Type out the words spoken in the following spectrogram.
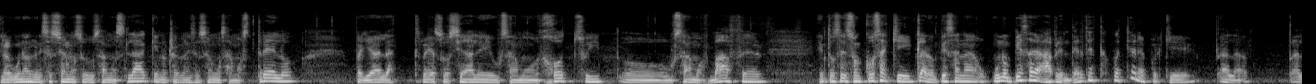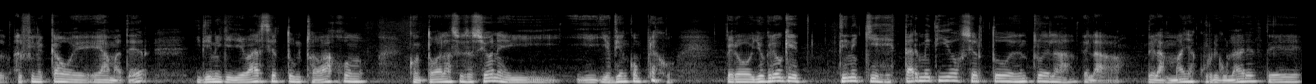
en alguna organización nosotros usamos Slack, en otra organización usamos Trello, para llevar las redes sociales usamos HotSuite o usamos Buffer. Entonces son cosas que, claro, empiezan a, uno empieza a aprender de estas cuestiones porque a la- al, al fin y al cabo es, es amateur y tiene que llevar cierto un trabajo con todas las asociaciones y, y- y es bien complejo. Pero yo creo que tiene que estar metido cierto dentro de, la, de, la, de las mallas curriculares de...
